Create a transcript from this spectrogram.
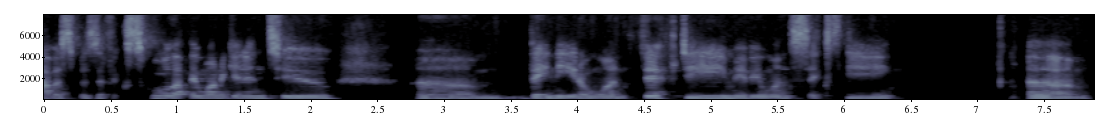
have a specific school that they want to get into. Um, they need a 150, maybe 160. Um,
